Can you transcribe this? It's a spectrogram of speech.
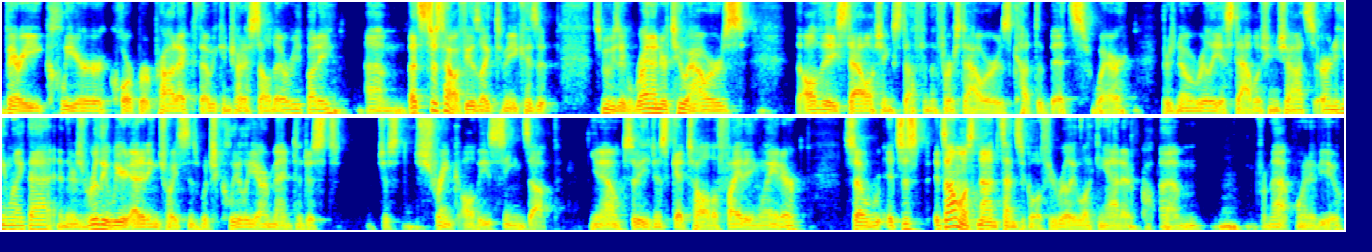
very clear corporate product that we can try to sell to everybody. Um, that's just how it feels like to me because this movie's like right under two hours. All the establishing stuff in the first hour is cut to bits where there's no really establishing shots or anything like that. And there's really weird editing choices, which clearly are meant to just just shrink all these scenes up, you know, so you just get to all the fighting later. So it's just it's almost nonsensical if you're really looking at it um, from that point of view.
